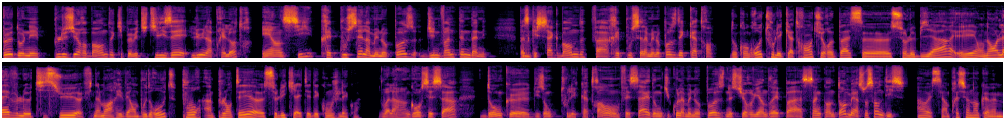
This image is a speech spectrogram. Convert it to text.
peut donner plusieurs bandes qui peuvent être utilisées l'une après l'autre et ainsi repousser la ménopause d'une vingtaine d'années. Parce hmm. que chaque bande va repousser la ménopause des 4 ans. Donc en gros, tous les 4 ans, tu repasses euh, sur le billard et on enlève le tissu euh, finalement arrivé en bout de route pour implanter euh, celui qui a été décongelé. quoi. Voilà, en gros, c'est ça. Donc, euh, disons que tous les 4 ans, on fait ça. Et donc, du coup, la ménopause ne surviendrait pas à 50 ans, mais à 70. Ah ouais, c'est impressionnant quand même.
